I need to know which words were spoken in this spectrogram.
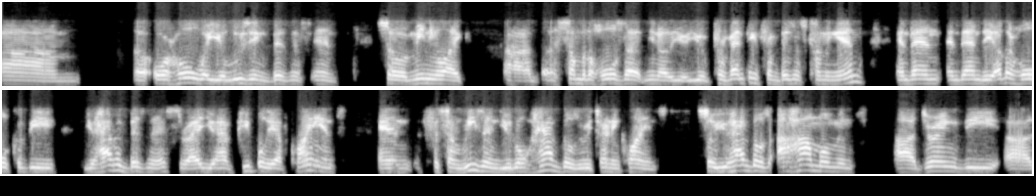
um, or hole where you're losing business in. So meaning like uh, uh, some of the holes that you know you, you're preventing from business coming in, and then and then the other hole could be you have a business, right? You have people, you have clients, and for some reason you don't have those returning clients. So you have those aha moments uh, during the uh,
